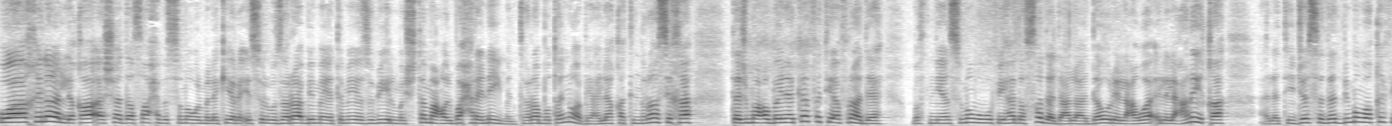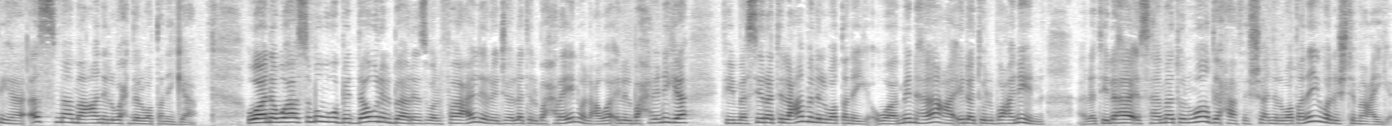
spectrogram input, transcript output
وخلال اللقاء أشاد صاحب السمو الملكي رئيس الوزراء بما يتميز به المجتمع البحريني من ترابط وبعلاقة راسخة تجمع بين كافة أفراده مثنيا سموه في هذا الصدد على دور العوائل العريقة التي جسدت بمواقفها أسمى معاني الوحدة الوطنية. ونوه سموه بالدور البارز والفاعل لرجالات البحرين والعوائل البحرينية في مسيرة العمل الوطني ومنها عائلة البعينين التي لها إسهامات واضحة في الشأن الوطني والاجتماعي.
